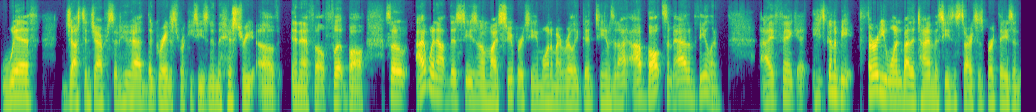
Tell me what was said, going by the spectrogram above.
with Justin Jefferson, who had the greatest rookie season in the history of NFL football. So I went out this season on my super team, one of my really good teams, and I, I bought some Adam Thielen. I think uh, he's going to be 31 by the time the season starts. His birthday is in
